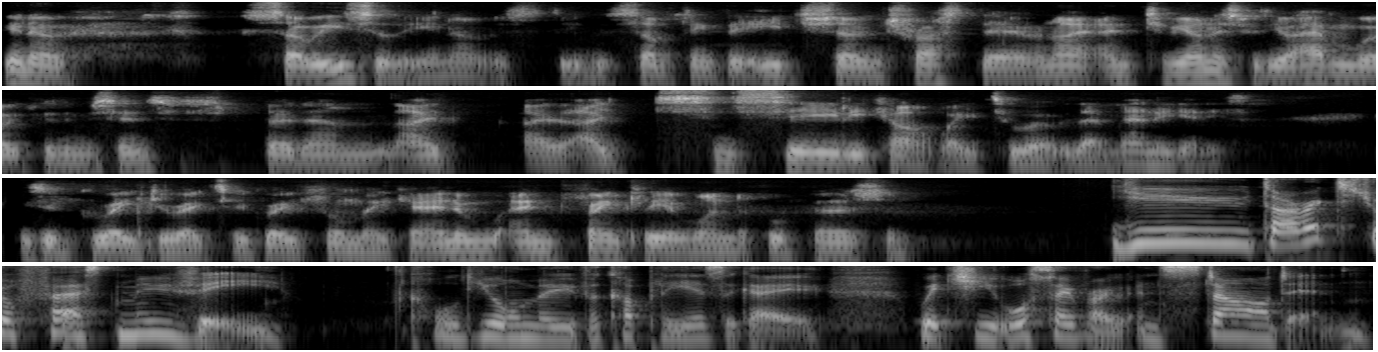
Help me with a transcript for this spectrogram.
you know, so easily. You know, it was, it was something that he'd shown trust there. And I, and to be honest with you, I haven't worked with him since, but um, I, I, I sincerely can't wait to work with that man again. He's, he's a great director, a great filmmaker, and and frankly, a wonderful person. You directed your first movie called Your Move a couple of years ago, which you also wrote and starred in.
